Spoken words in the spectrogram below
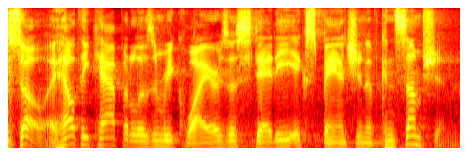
So, a healthy capitalism requires a steady expansion of consumption.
